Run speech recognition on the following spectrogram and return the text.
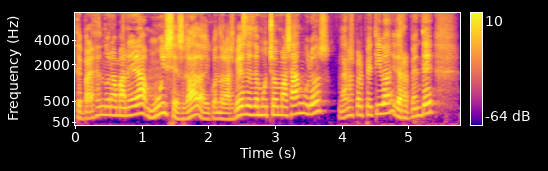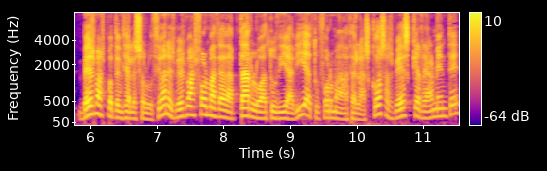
te parecen de una manera muy sesgada y cuando las ves desde muchos más ángulos ganas perspectiva y de repente ves más potenciales soluciones, ves más formas de adaptarlo a tu día a día, a tu forma de hacer las cosas, ves que realmente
